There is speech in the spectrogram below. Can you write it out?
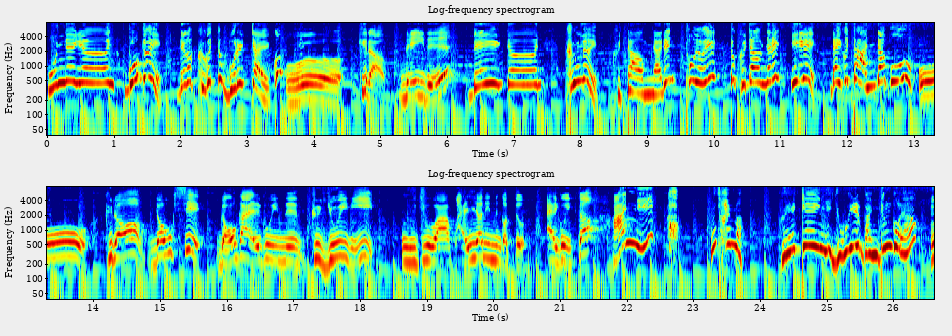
오늘은 목요일 내가 그것도 모를 줄 알고 오, 그럼 내일은? 내일은 금요일 그 다음 날은 토요일 또 그 다음 날은 일요일 나 이거 다 안다고 오, 그럼 너 혹시 너가 알고 있는 그 요일이 우주와 관련 있는 것도 알고 있어? 아니 헉, 설마 외계인이 요일을 만든 거야? 어?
